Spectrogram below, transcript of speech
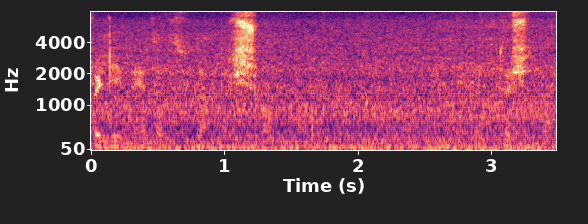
блин, этот сюда пришел. Точно.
